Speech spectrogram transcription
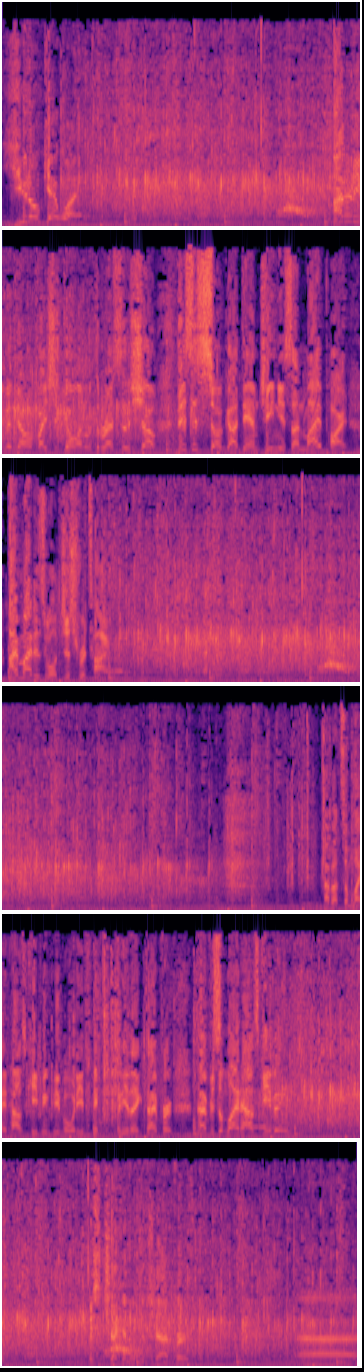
you don't get one. I don't even know if I should go on with the rest of the show. This is so goddamn genius on my part. I might as well just retire. How about some light housekeeping, people? What do you think? What do you think? Time for time for some light housekeeping? Just check in with the chat first. Uh,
